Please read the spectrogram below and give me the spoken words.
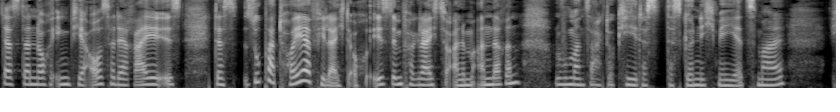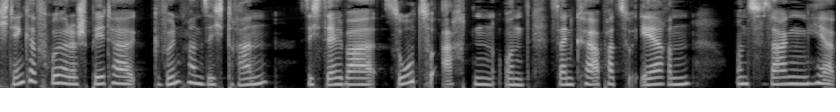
das dann noch irgendwie außer der Reihe ist, das super teuer vielleicht auch ist im Vergleich zu allem anderen und wo man sagt, okay, das, das gönne ich mir jetzt mal. Ich denke, früher oder später gewöhnt man sich dran sich selber so zu achten und seinen Körper zu ehren und zu sagen, hier,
